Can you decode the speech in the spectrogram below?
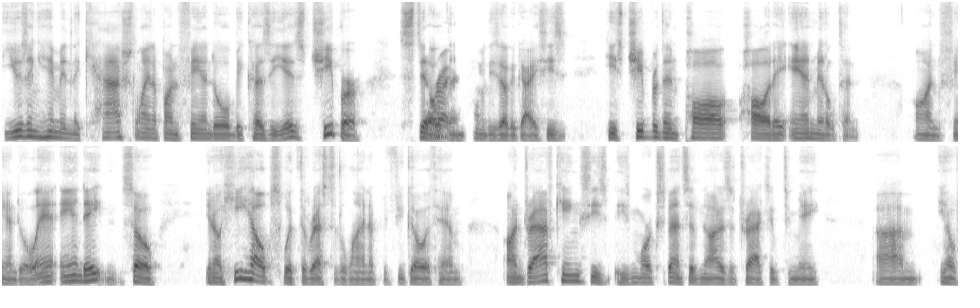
using him in the cash lineup on FanDuel because he is cheaper still right. than some of these other guys. He's he's cheaper than Paul Holiday and Middleton on FanDuel and, and Ayton. So, you know, he helps with the rest of the lineup if you go with him. On DraftKings, he's he's more expensive, not as attractive to me. Um, you know,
